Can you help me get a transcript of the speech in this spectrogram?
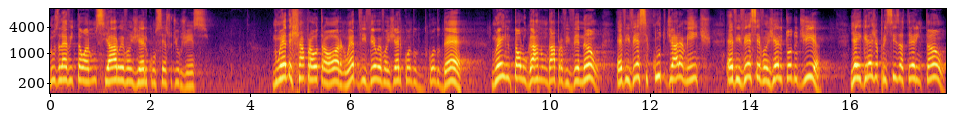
nos leva então a anunciar o Evangelho com senso de urgência. Não é deixar para outra hora, não é viver o Evangelho quando, quando der, não é em tal lugar não dá para viver, não. É viver esse culto diariamente, é viver esse Evangelho todo dia. E a igreja precisa ter então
